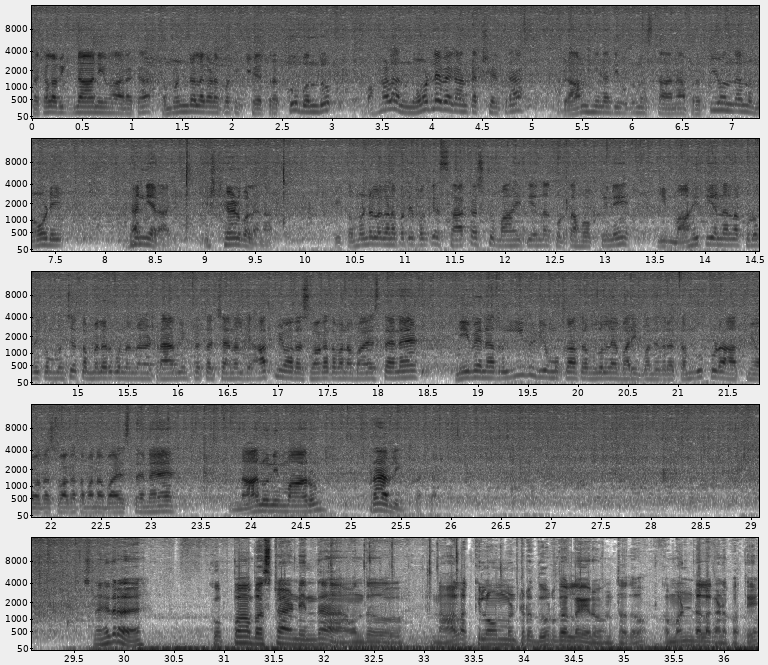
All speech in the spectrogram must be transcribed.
ಸಕಲ ವಿಜ್ಞಾನಿವಾರಕ ಕಮಂಡಲ ಗಣಪತಿ ಕ್ಷೇತ್ರಕ್ಕೂ ಬಂದು ಬಹಳ ನೋಡಲೇಬೇಕಾದಂಥ ಕ್ಷೇತ್ರ ಬ್ರಾಹ್ಮಿ ನದಿ ಉಗಮ ಸ್ಥಾನ ಪ್ರತಿಯೊಂದನ್ನು ನೋಡಿ ಧನ್ಯರಾಗಿ. ಇಷ್ಟು ಹೇಳಬಲ್ಲೆ ನಾನು. ಈ ಕಮಂಡಲ ಗಣಪತಿ ಬಗ್ಗೆ ಸಾಕಷ್ಟು ಮಾಹಿತಿಯನ್ನು ಕೊಡ್ತಾ ಹೋಗ್ತೀನಿ. ಈ ಮಾಹಿತಿಯನ್ನೆಲ್ಲ ಕೊಡೋದಕ್ಕೆ ಮುಂಚೆ ತಮ್ಮೆಲ್ಲರಿಗೂ ನನ್ನ ಟ್ರಾವೆಲಿಂಗ್ ಪ್ರತ ಚಾನಲ್ಗೆ ಆತ್ಮೀಯವಾದ ಸ್ವಾಗತವನ್ನು ಬಯಸ್ತೇನೆ. ನೀವೇನಾದರೂ ಈ ವಿಡಿಯೋ ಮುಖಾಂತರ ಮೊದಲನೇ ಬಾರಿಗೆ ಬಂದಿದ್ದರೆ ತಮಗೂ ಕೂಡ ಆತ್ಮೀಯವಾದ ಸ್ವಾಗತವನ್ನು ಬಯಸ್ತೇನೆ. ನಾನು ನಿಮ್ಮ ಅರುಣ್ ಟ್ರಾವೆಲಿಂಗ್ ಪ್ರಕಾರ ಸ್ನೇಹಿತರೆ, ಕೊಪ್ಪ ಬಸ್ ಸ್ಟ್ಯಾಂಡಿಂದ ಒಂದು ನಾಲ್ಕು ಕಿಲೋಮೀಟರ್ ದೂರದಲ್ಲೇ ಇರುವಂಥದ್ದು ಕಮಂಡಲ ಗಣಪತಿ.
